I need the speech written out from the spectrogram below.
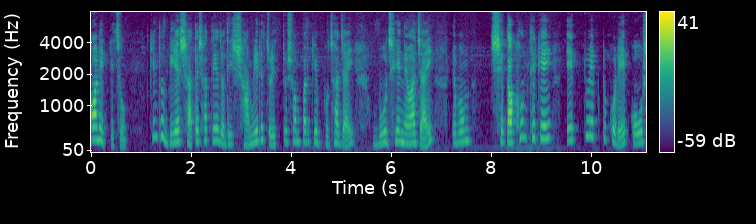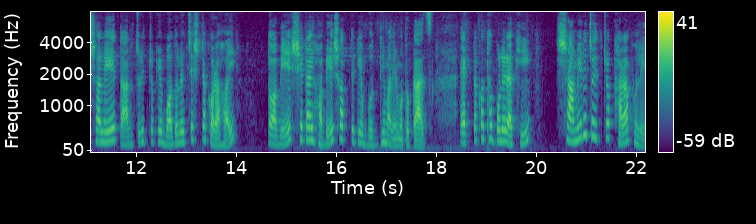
অনেক কিছু। কিন্তু বিয়ের সাথে সাথে যদি স্বামীর চরিত্র সম্পর্কে বোঝা যায়, বুঝে নেওয়া যায় এবং সে তখন থেকেই একটু একটু করে কৌশলে তার চরিত্রকে বদলের চেষ্টা করা হয়। তবে সেটাই হবে সব থেকে বুদ্ধিমানের মতো কাজ। একটা কথা বলে রাখি, স্বামীর চরিত্র খারাপ হলে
